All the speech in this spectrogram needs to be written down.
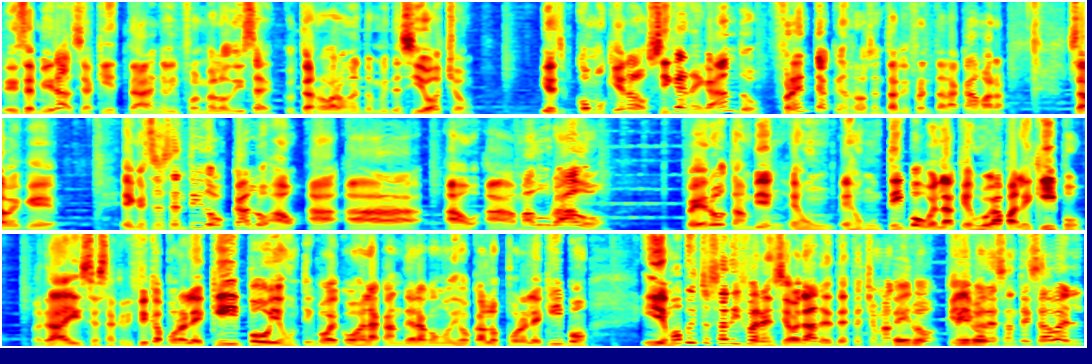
Y dice, mira, si aquí está, en el informe lo dice, que ustedes robaron en el 2018. Y es como quiera, lo sigue negando frente a Ken Rosenthal y frente a la cámara. Sabe que en ese sentido, Carlos ha, ha madurado pero también es un, es un tipo, ¿verdad?, que juega para el equipo, ¿verdad? Y se sacrifica por el equipo y es un tipo que coge la candela, como dijo Carlos, por el equipo. Y hemos visto esa diferencia, ¿verdad? Desde este chamaquito que llega de Santa Isabel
